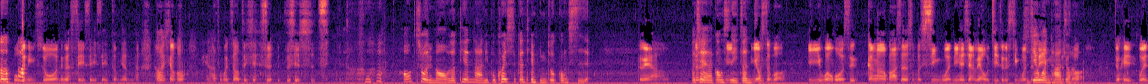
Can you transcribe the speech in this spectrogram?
我跟你说那个谁谁谁怎么样怎么样。然后想说，天，他怎么会知道这些事 这些事情？好准哦！我的天哪，你不愧是跟天秤座共事哎。对啊，而且还共事一阵子。你有什么疑问，或者是刚刚发生了什么新闻，你很想了解这个新闻，直接问他就好了，就可以问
